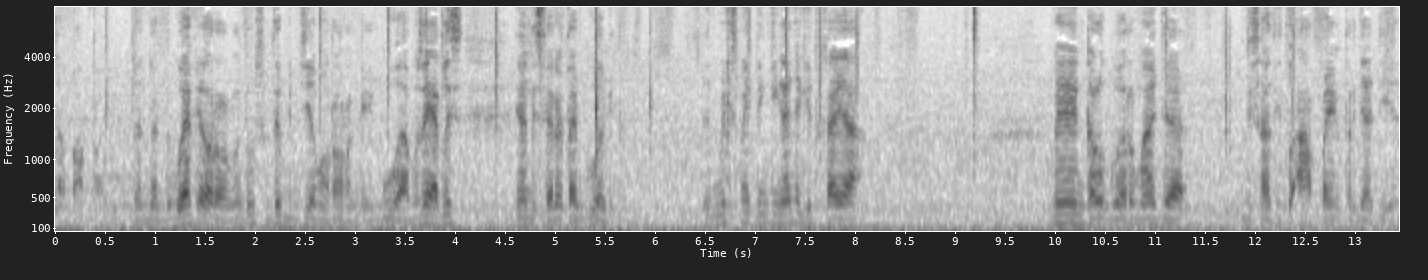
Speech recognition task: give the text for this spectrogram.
nggak apa-apa gitu. dan dan gue yakin orang-orang itu sebetulnya benci sama orang-orang kayak gue maksudnya at least yang di stereotype gue gitu. It makes me thinking aja gitu kayak men kalau gue remaja di saat itu apa yang terjadi ya?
